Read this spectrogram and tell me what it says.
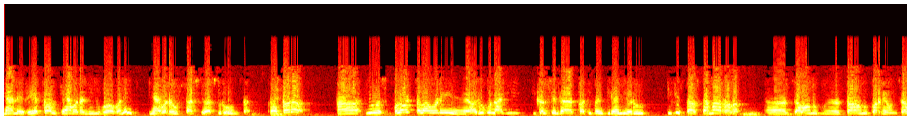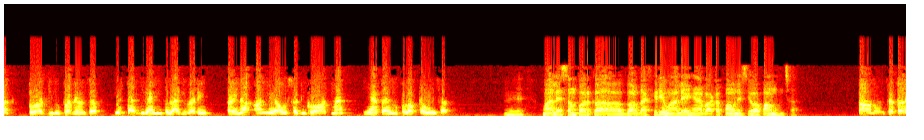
यहाँले रेफरल त्यहाँबाट लिनुभयो भने यहाँबाट उपचार सेवा सुरु हुन्छ। र तर यो ब्लड चलाउनेहरूको लागि सिकल सेलका कतिपय बिरामीहरू चिकित्सा अवस्थामा रगत चलाउनु चलाउनु पर्ने हुन्छ। ब्लड दिनुपर्ने हुन्छ। यस्ता बिरामीको लागि भने छैन अन्य औषधिको हकमा यहाँ चाहिँ उपलब्ध हुन्छ। उहाँले सम्पर्क गर्दाखेरि उहाँले यहाँबाट पाउने सेवा पाउनुहुन्छ। पाउनुहुन्छ। तर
